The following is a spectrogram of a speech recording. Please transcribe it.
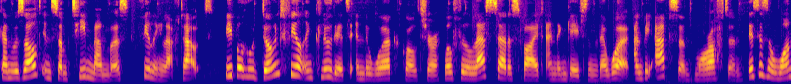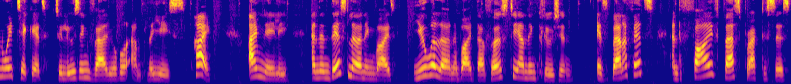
can result in some team members feeling left out. People who don't feel included in the work culture will feel less satisfied and engaged in their work and be absent more often. This is a one-way ticket to losing valuable employees. Hi, I'm Nelly, and in this Learning Bite, you will learn about diversity and inclusion, its benefits, and five best practices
